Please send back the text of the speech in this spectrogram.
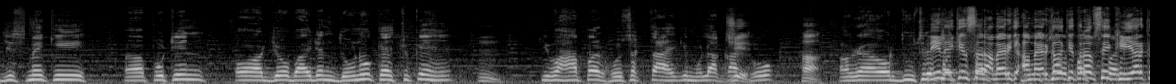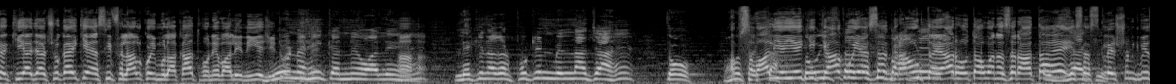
जिसमें कि पुतिन और जो बाइडेन दोनों कह चुके हैं कि वहाँ पर हो सकता है कि मुलाकात हो। हाँ। अगर और दूसरे नहीं लेकिन सर अमेरिका अमेरिका की तरफ़ से क्लियर किया जा चुका है कि ऐसी फ़िलहाल कोई मुलाकात होने वाली नहीं है जी वो नहीं करने वाले हाँ, हैं। हाँ। लेकिन अगर पुटिन मिलना चाहें तो अब सवाल यही है कि तो क्या कोई ऐसा ग्राउंड तैयार होता हुआ नज़र आता है? इस एस्केलेशन की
